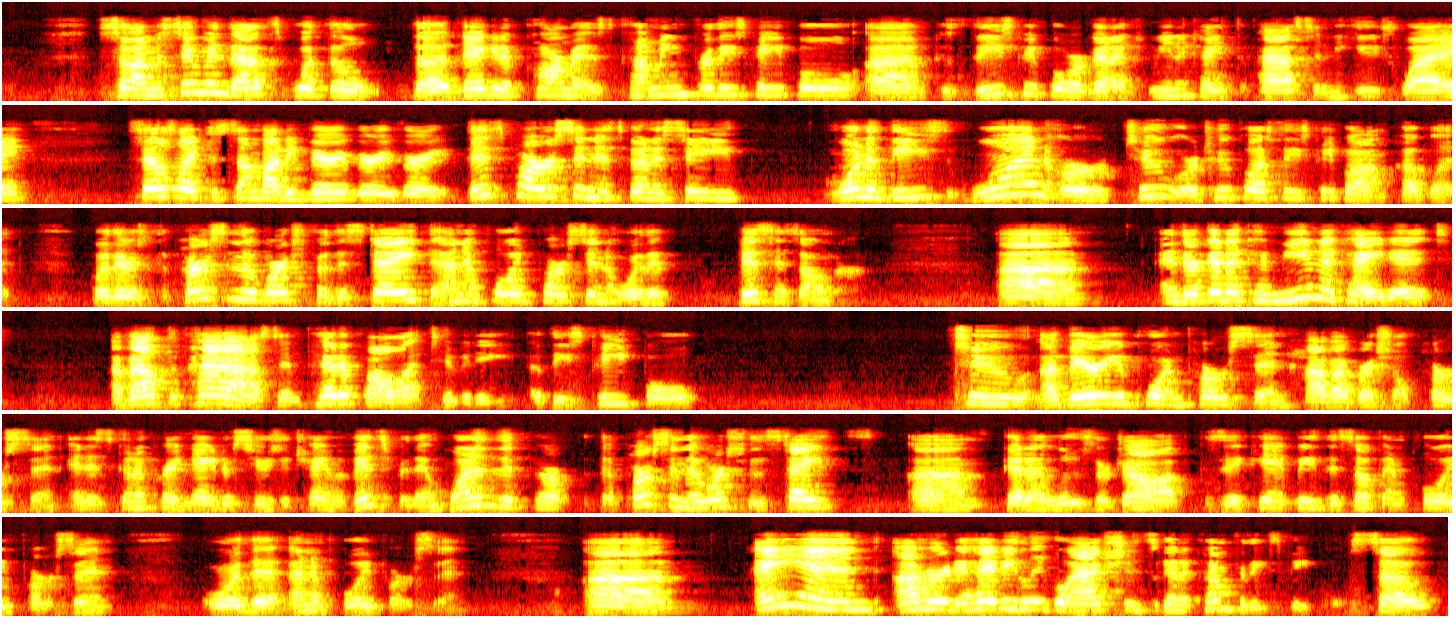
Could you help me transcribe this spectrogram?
So I'm assuming that's what the the negative karma is coming for these people, because um, these people are going to communicate the past in a huge way. Sounds like to somebody very, very, very. This person is going to see one of these, one or two or two plus these people out in public, whether it's the person that works for the state, the unemployed person, or the business owner. Um, and they're going to communicate it about the past and pedophile activity of these people to a very important person, high vibrational person, and it's going to create negative series of chain events for them. One of the the person that works for the state's um, going to lose their job because it can't be the self-employed person or the unemployed person. Um, and I heard a heavy legal action is going to come for these people. So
